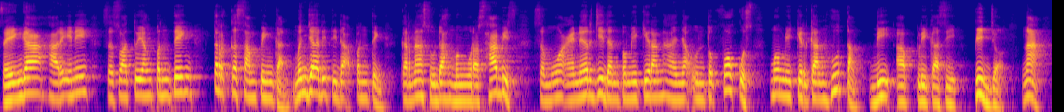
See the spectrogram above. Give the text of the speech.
Sehingga hari ini sesuatu yang penting terkesampingkan, menjadi tidak penting karena sudah menguras habis semua energi dan pemikiran hanya untuk fokus memikirkan hutang di aplikasi pinjol. Nah,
